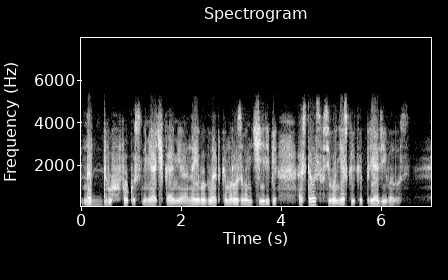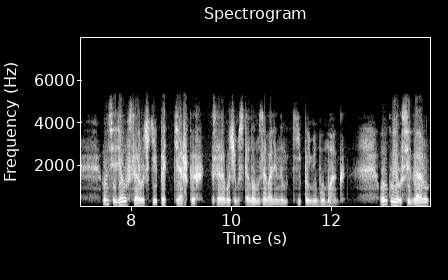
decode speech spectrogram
над двухфокусными очками, а на его гладком розовом черепе осталось всего несколько прядей волос. Он сидел в сорочке и подтяжках за рабочим столом, заваленным кипами бумаг. Он курил сигару,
